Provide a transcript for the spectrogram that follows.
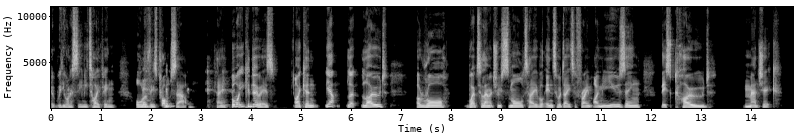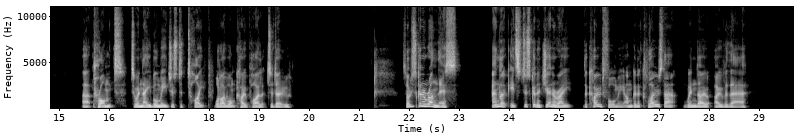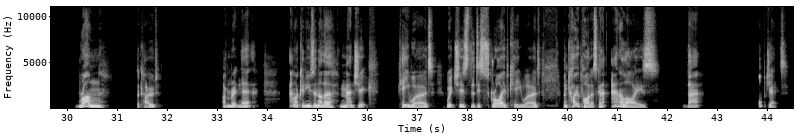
you really want to see me typing all of these prompts out. Okay. But what you can do is I can, yeah, look, load a raw web telemetry small table into a data frame. I'm using this code magic uh, prompt to enable me just to type what I want Copilot to do. So I'm just going to run this. And look, it's just going to generate the code for me. I'm going to close that window over there, run the code. I haven't written it. And I can use another magic keyword, which is the describe keyword. And Copilot's going to analyze that object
